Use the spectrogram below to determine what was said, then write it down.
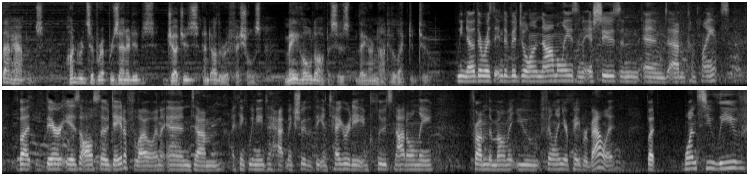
that happens, hundreds of representatives, judges, and other officials may hold offices they are not elected to. We know there was individual anomalies and issues and, and um, complaints, but there is also data flow, and, and um, I think we need to make sure that the integrity includes not only from the moment you fill in your paper ballot, but once you leave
